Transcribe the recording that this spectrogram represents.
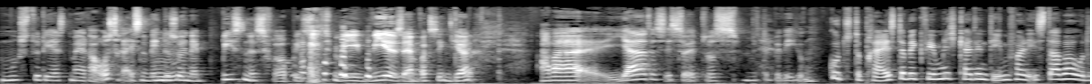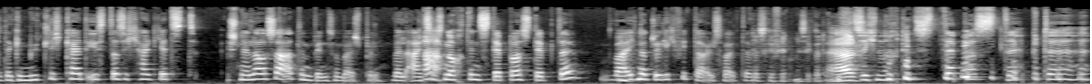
musst du dir erstmal rausreißen, wenn du so eine Businessfrau bist, wie wir es einfach sind, ja. Aber äh, ja, das ist so etwas mit der Bewegung. Gut, der Preis der Bequemlichkeit in dem Fall ist aber, oder der Gemütlichkeit ist, dass ich halt jetzt schneller außer Atem bin zum Beispiel. Weil als Ah. ich noch den Stepper steppte, war ich natürlich fitter als heute. Das gefällt mir sehr gut. Als ich noch den Stepper steppte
